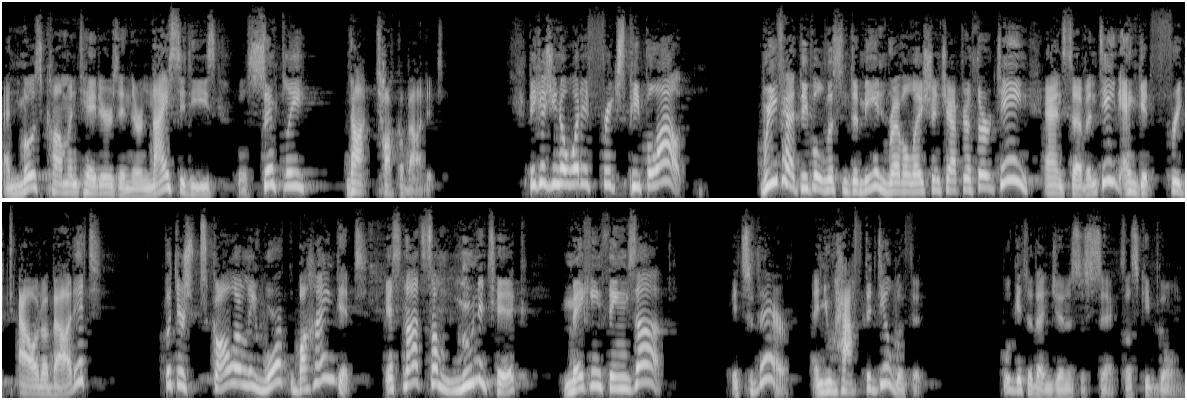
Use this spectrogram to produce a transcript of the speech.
And most commentators in their niceties will simply not talk about it. Because you know what? It freaks people out. We've had people listen to me in Revelation chapter 13 and 17 and get freaked out about it. But there's scholarly work behind it. It's not some lunatic making things up. It's there, and you have to deal with it. We'll get to that in Genesis 6. Let's keep going.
